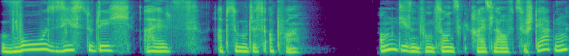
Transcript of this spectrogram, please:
Wo siehst du dich als absolutes Opfer? Um diesen Funktionskreislauf zu stärken,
